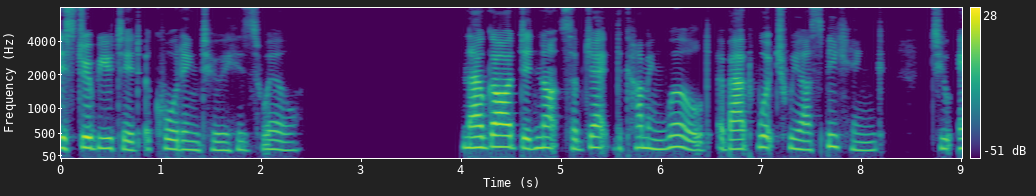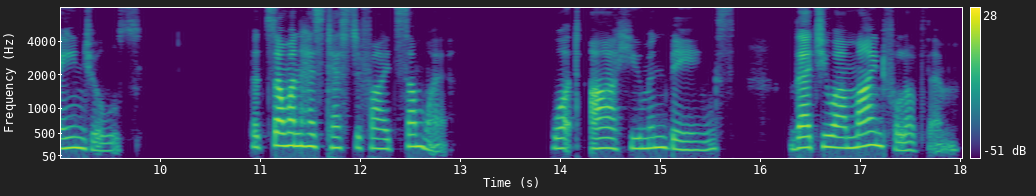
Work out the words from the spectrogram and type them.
distributed according to his will. Now God did not subject the coming world about which we are speaking to angels, but someone has testified somewhere. What are human beings that you are mindful of them,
